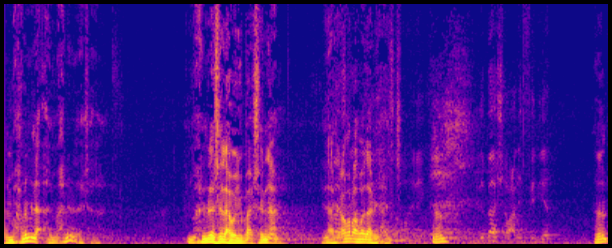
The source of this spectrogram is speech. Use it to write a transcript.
المحرم لا المحرم ليس له. المحرم ليس له يباشر. نعم. لا في عمرة ولا في حج. نعم. إذا باشر عليه فدية. نعم.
